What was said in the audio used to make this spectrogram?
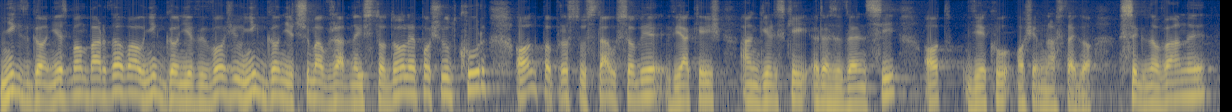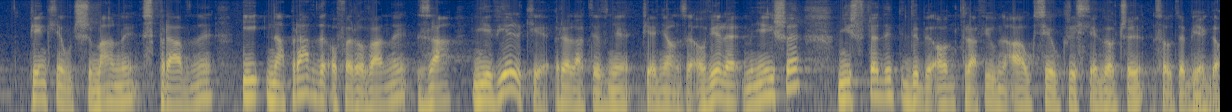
Nikt go nie zbombardował, nikt go nie wywoził, nikt go nie trzymał w żadnej stodole pośród kur. On po prostu stał sobie w jakiejś angielskiej rezydencji od wieku XVIII. Sygnowany, pięknie utrzymany, sprawny i naprawdę oferowany za niewielkie relatywnie pieniądze, o wiele mniejsze niż wtedy, gdyby on trafił na aukcję u Christiego czy Sotheby'ego.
